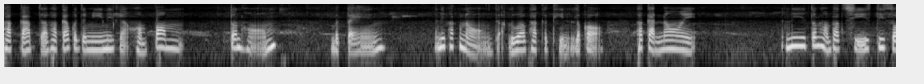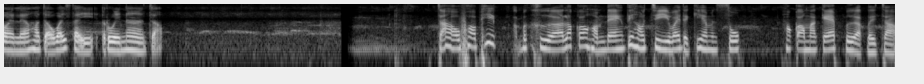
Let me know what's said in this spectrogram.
ผักกับเจ้าผักกับก็จะมีนี่เจ้าหอมป้อมต้นหอม บะแตง อันนี้ผักหนองเจ้าหรือว่าผักกระถิน แล้วก็ผักกาดน้อย อันนี้ต้นหอมผักชีสที่ซอยแล้วเขาจะเอาไว้ใส่โรยหน้าเจ้าเจ้าพอพริกมะเขือแล้วก็หอมแดงที่เขาจีไว้แต่เกี้ยมันซุกเขาก็เอามาแก้เปลือกเลยเจ้า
